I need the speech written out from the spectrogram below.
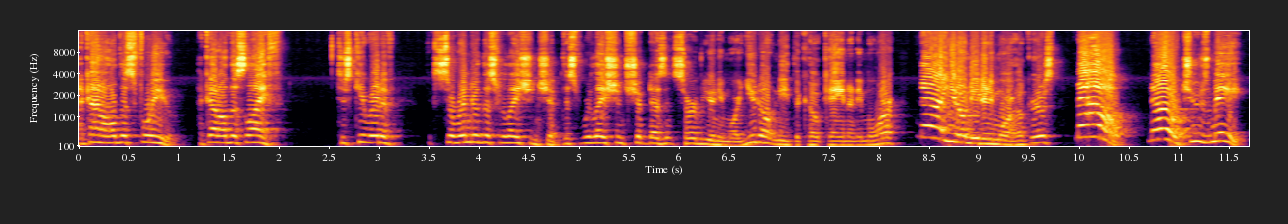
I got all this for you. I got all this life. Just get rid of surrender this relationship. This relationship doesn't serve you anymore. You don't need the cocaine anymore. No, you don't need any more hookers. No, no, choose me.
